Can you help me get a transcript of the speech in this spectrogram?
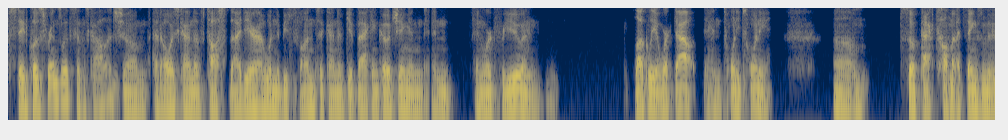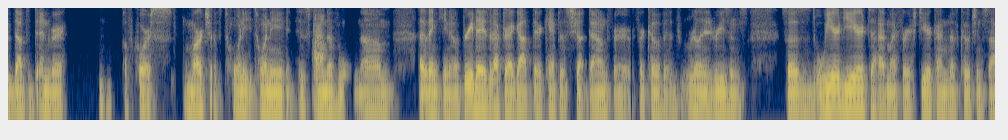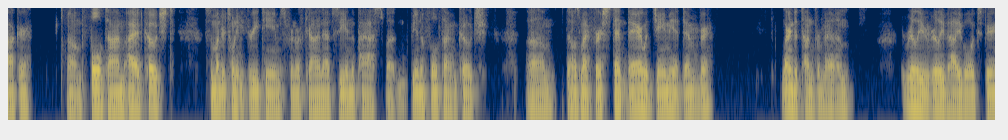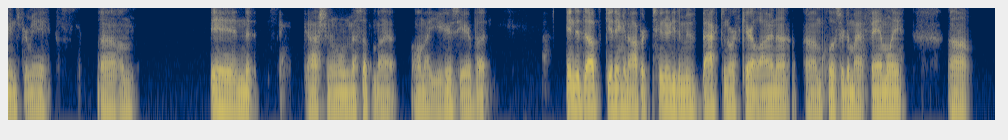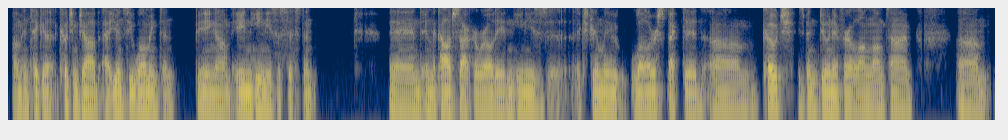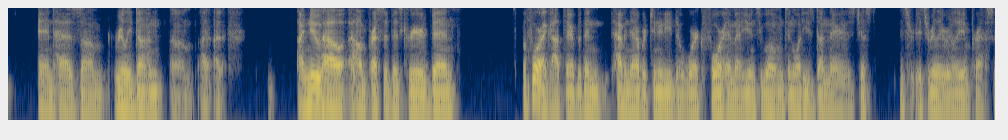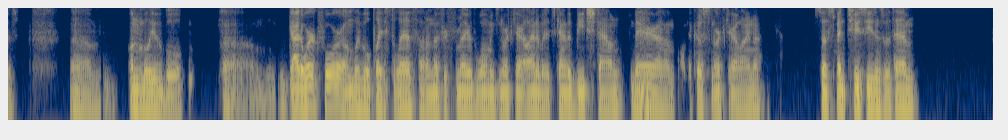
stayed close friends with since college. Um, had always kind of tossed the idea around, wouldn't it be fun to kind of get back in coaching and and and work for you? And luckily, it worked out in 2020. Um, so I packed all my things and moved out to Denver. Mm-hmm. Of course, March of 2020 is kind oh. of when um, I think you know three days after I got there, campus shut down for for COVID related reasons. So it was a weird year to have my first year kind of coaching soccer um, full time. I had coached some under 23 teams for North Carolina FC in the past, but being a full time coach, um, that was my first stint there with Jamie at Denver. Learned a ton from him really really valuable experience for me um in gosh i don't want to mess up my all my years here but ended up getting an opportunity to move back to north carolina um, closer to my family um, and take a coaching job at unc wilmington being um, aidan heaney's assistant and in the college soccer world, Aidan Heaney's extremely well respected um, coach. He's been doing it for a long, long time, um, and has um, really done. I, I, I knew how how impressive his career had been before I got there, but then having the opportunity to work for him at UNC Wilmington, what he's done there is just it's it's really really impressive. Um, unbelievable um, guy to work for, unbelievable place to live. I don't know if you're familiar with Wilmington, North Carolina, but it's kind of a beach town there mm-hmm. um, on the coast of North Carolina. So spent two seasons with him.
